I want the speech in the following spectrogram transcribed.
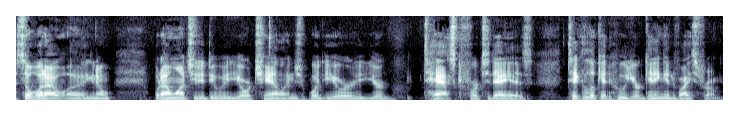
So what I uh, you know what I want you to do, your challenge, what your your task for today is, take a look at who you're getting advice from.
